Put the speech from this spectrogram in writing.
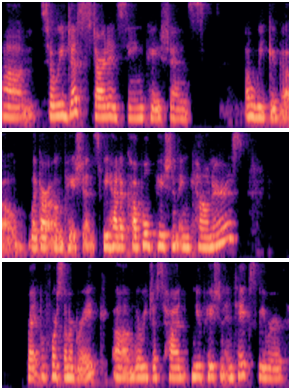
Um, so we just started seeing patients a week ago, like our own patients. We had a couple patient encounters right before summer break um, where we just had new patient intakes. We were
